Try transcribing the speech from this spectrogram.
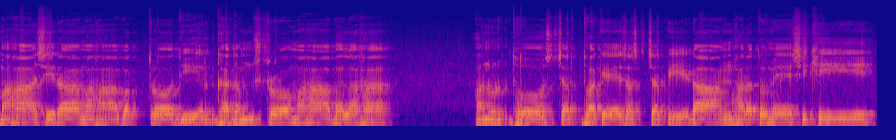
महाशिरा महावक्त्रो दीर्घदंष्ट्रो महाबलः। अनुर्ध्वोश्चर्ध्वकेशश्च पीडां हरतु मे शिखी।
